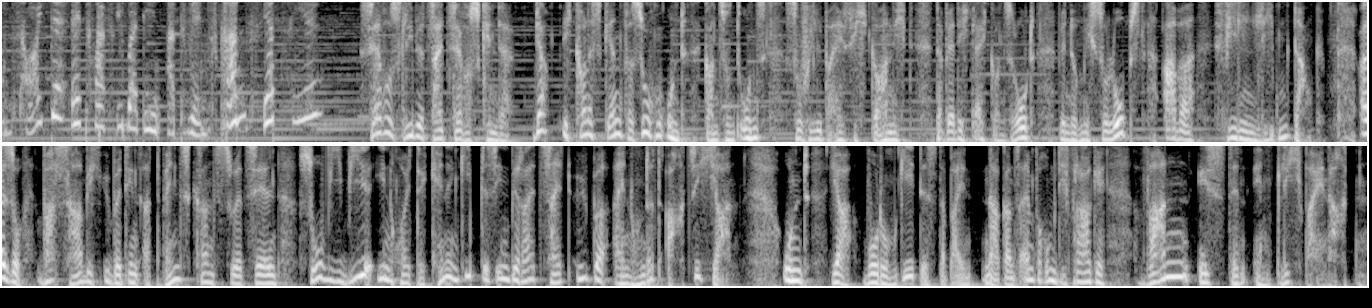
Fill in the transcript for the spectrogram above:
uns heute etwas über den Adventskranz erzählen? Servus, liebe Zeit, Servus, Kinder. Ja, ich kann es gern versuchen und ganz und uns, so viel weiß ich gar nicht. Da werde ich gleich ganz rot, wenn du mich so lobst, aber vielen lieben Dank. Also, was habe ich über den Adventskranz zu erzählen? So wie wir ihn heute kennen, gibt es ihn bereits seit über 180 Jahren. Und ja, worum geht es dabei? Na, ganz einfach um die Frage, wann ist denn endlich Weihnachten?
